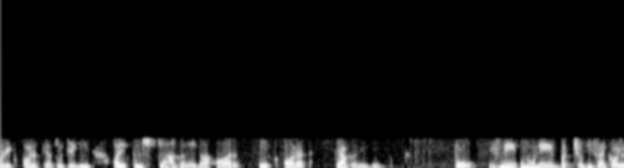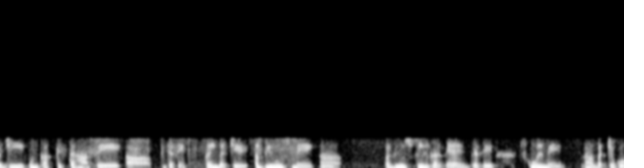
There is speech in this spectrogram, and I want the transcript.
और एक औरत क्या सोचेगी और एक पुरुष क्या करेगा और एक औरत क्या करेगी? तो इसमें उन्होंने बच्चों की साइकोलॉजी उनका किस तरह से जैसे कई बच्चे अब्यूज में अब्यूज फील करते हैं। जैसे स्कूल में बच्चों को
